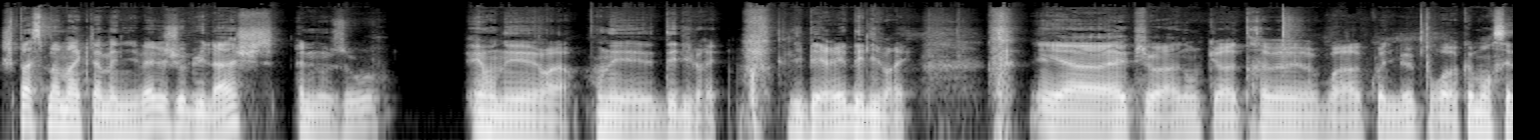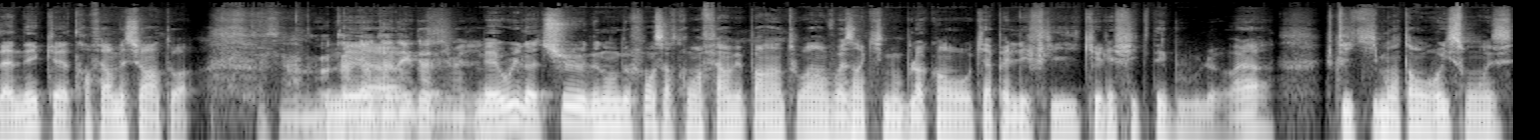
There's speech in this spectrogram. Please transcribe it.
Je passe ma main avec la manivelle, je lui lâche, elle nous ouvre et on est voilà, on est délivré, libéré, délivré. Et, euh, et puis voilà, donc euh, très euh, voilà quoi de mieux pour euh, commencer l'année qu'être enfermé sur un toit. C'est une mais, anecdote, mais oui, là-dessus, le nombre de fois on s'est retrouvé enfermé par un toit, un voisin qui nous bloque en haut, qui appelle les flics, les flics déboulent, voilà, les flics qui montent en haut, ils sont ils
